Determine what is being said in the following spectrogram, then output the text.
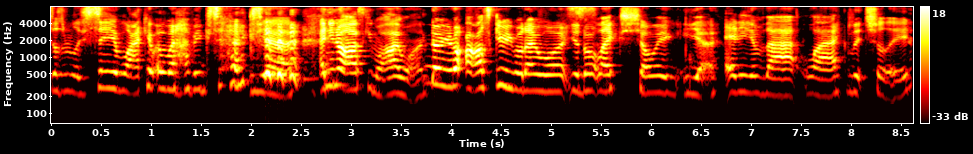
doesn't really seem like it when we're having sex. Yeah. and you're not asking what I want. no, you're not asking me what I want. You're not like showing Yeah. any of that, like literally.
